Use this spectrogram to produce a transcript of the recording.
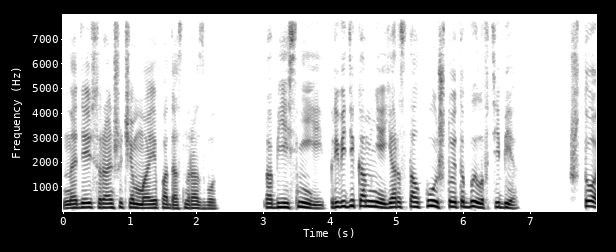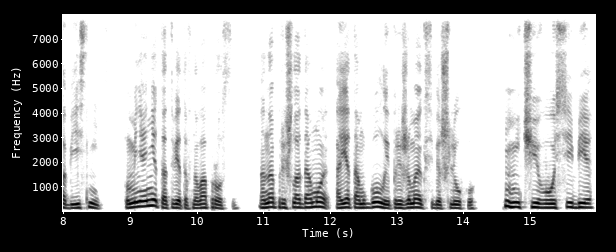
Надеюсь, раньше, чем Майя подаст на развод. Объясни ей, приведи ко мне, я растолкую, что это было в тебе. Что объяснить? У меня нет ответов на вопросы. Она пришла домой, а я там голый прижимаю к себе шлюху. Ничего себе.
